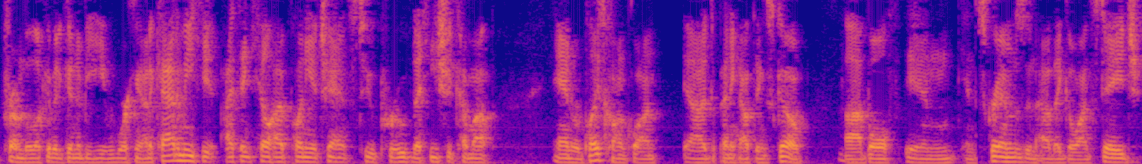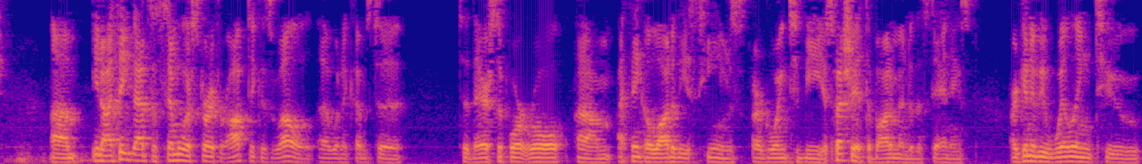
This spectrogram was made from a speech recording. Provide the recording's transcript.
from the look of it going to be working on academy. He, I think he'll have plenty of chance to prove that he should come up and replace Conquan, uh, depending how things go, uh, both in in scrims and how they go on stage. Um, you know, I think that's a similar story for Optic as well uh, when it comes to to their support role. Um, I think a lot of these teams are going to be, especially at the bottom end of the standings, are going to be willing to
